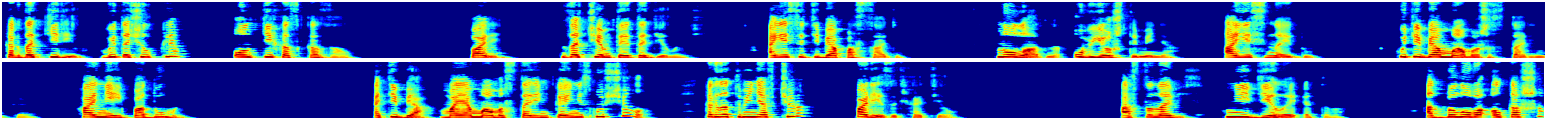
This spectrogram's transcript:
Когда Кирилл вытащил кляп, он тихо сказал. Парень, зачем ты это делаешь? А если тебя посадят? Ну ладно, убьешь ты меня. А если найду? У тебя мама же старенькая. О ней подумай. А тебя моя мама старенькая не смущала, когда ты меня вчера порезать хотел? Остановись, Не делай этого. От былого алкаша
